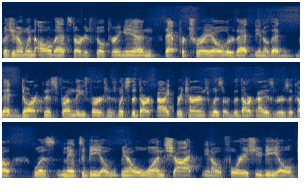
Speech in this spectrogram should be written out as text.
But you know, when all that started filtering in, that portrayal or that you know that that darkness from these versions, which the Dark Knight Returns was, or the Dark Knight is what it's called, was meant to be a you know a one shot you know four issue deal.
